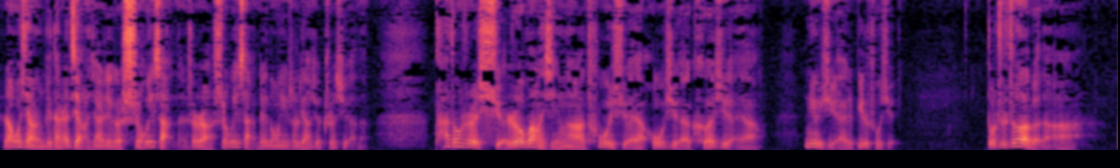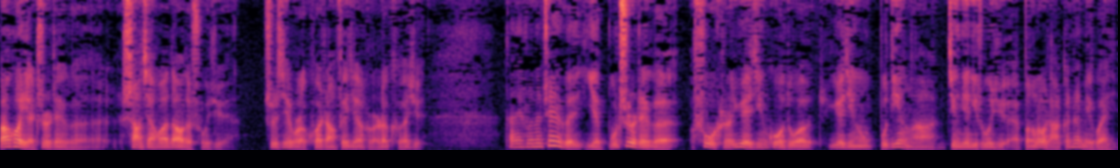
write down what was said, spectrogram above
然后我想给大家讲一下这个石灰散的事儿啊。石灰散这东西是凉血止血的。它都是血热妄行啊，吐血呀，呕血、咳血呀，衄血，这鼻子出血，都治这个的啊。包括也治这个上消化道的出血、支气管扩张、肺结核的咳血。大家说，那这个也不治这个妇科月经过多、月经不定啊，经结缔出血、崩漏啥，跟这没关系。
